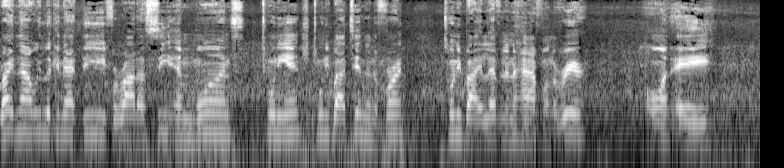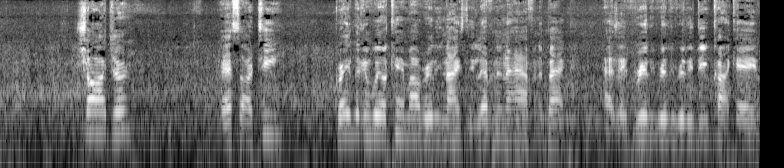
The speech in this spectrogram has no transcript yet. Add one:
Right now, we're looking at the Ferrada CM1s, 20 inch, 20 by 10 in the front, 20 by 11 and a half on the rear, on a Charger SRT Great looking wheel came out really nice. The 11 and a half in the back has a really, really, really deep concave.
